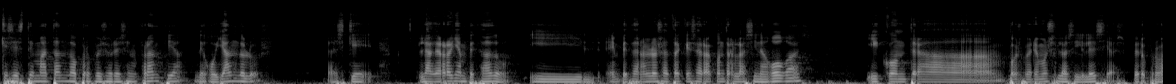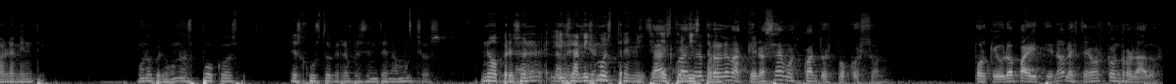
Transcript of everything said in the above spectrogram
que se esté matando a profesores en Francia, degollándolos. Es que la guerra ya ha empezado y empezarán los ataques ahora contra las sinagogas y contra, pues veremos en las iglesias, pero probablemente. Bueno, pero unos pocos es justo que representen a muchos. No, pero La- son la islamismo religión- extremi- ¿Sabes cuál es el extremista. problema? Que no sabemos cuántos pocos son. Porque Europa dice, no, les tenemos controlados.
